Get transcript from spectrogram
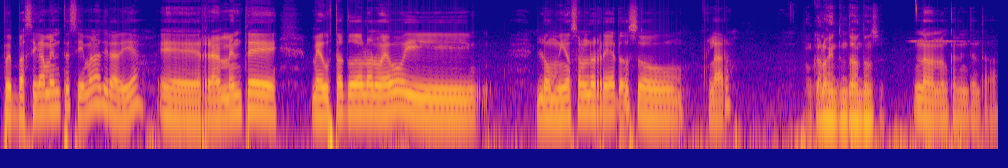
pues básicamente sí me la tiraría. Eh, realmente me gusta todo lo nuevo y los míos son los retos, o claro. ¿Nunca lo has intentado entonces? No, nunca lo he intentado.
